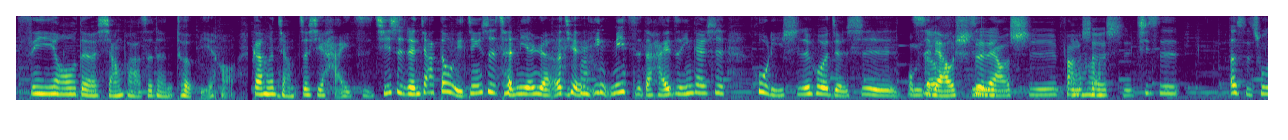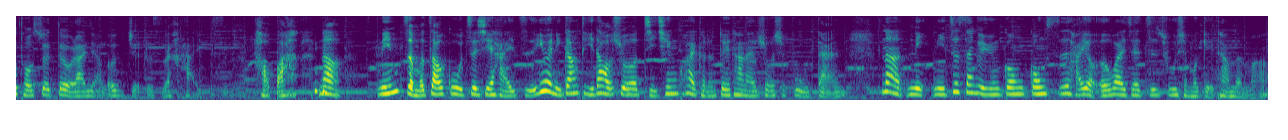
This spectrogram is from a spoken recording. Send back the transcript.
CEO 的想法真的很特别哈。刚刚讲这些孩子，其实人家都已经是成年人，而且 应你指的孩子应该是护理师或者是我们治疗师。治疗师、放嗯射师，其实二十出头岁对我来讲都是觉得是孩子。好吧，那您怎么照顾这些孩子？因为你刚刚提到说几千块可能对他来说是负担，那你你这三个员工公司还有额外在支出什么给他们吗？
